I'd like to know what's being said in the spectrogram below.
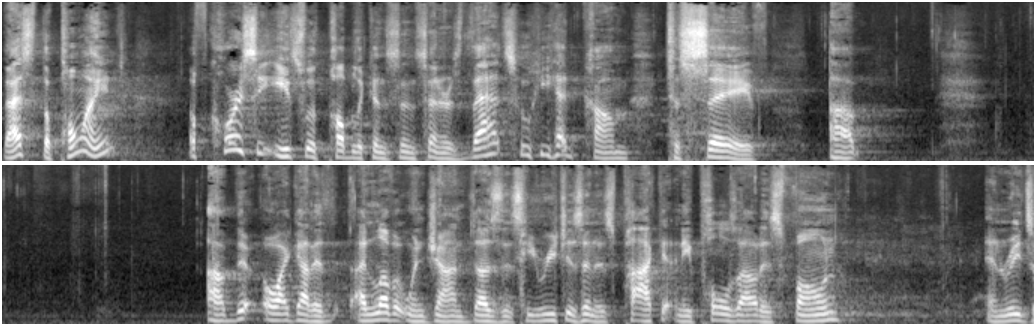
that's the point. Of course, he eats with publicans and sinners. That's who he had come to save. Uh, uh, there, oh, I got it. I love it when John does this. He reaches in his pocket and he pulls out his phone and reads.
